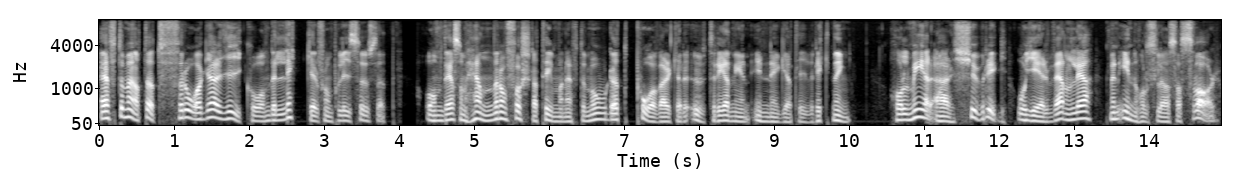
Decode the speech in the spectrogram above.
Efter mötet frågar JK om det läcker från polishuset och om det som hände de första timmarna efter mordet påverkade utredningen i negativ riktning. Holmer är tjurig och ger vänliga men innehållslösa svar.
